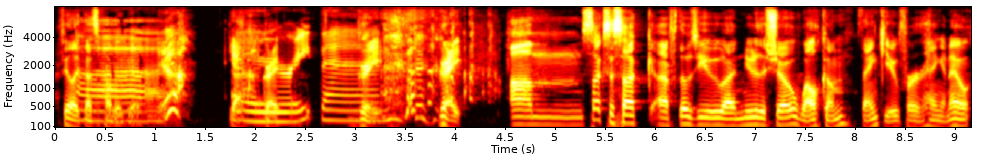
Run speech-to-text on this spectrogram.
I feel like that's probably good. Uh, Yeah. Yeah, great. Great then. Great. Great. Um, sucks to suck. Uh, for those of you uh, new to the show, welcome. Thank you for hanging out.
